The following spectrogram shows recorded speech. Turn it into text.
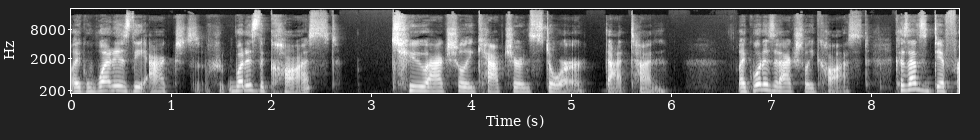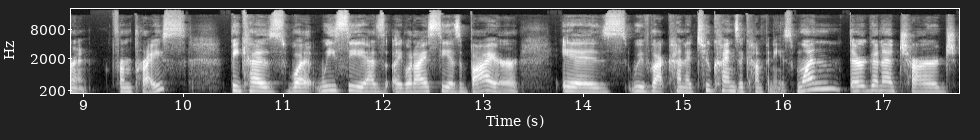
Like, what is the act? What is the cost to actually capture and store that ton? Like, what does it actually cost? Because that's different from price. Because what we see as, like, what I see as a buyer is we've got kind of two kinds of companies. One, they're going to charge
